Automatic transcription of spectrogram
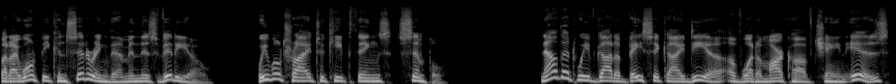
but I won't be considering them in this video. We will try to keep things simple. Now that we've got a basic idea of what a Markov chain is,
